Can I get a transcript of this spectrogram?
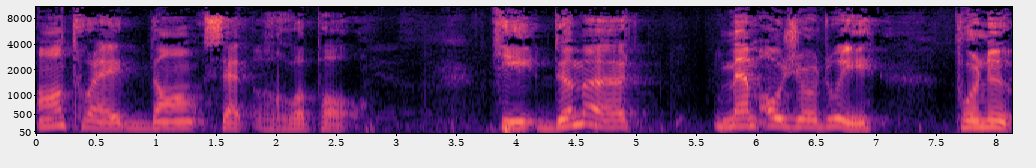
entrer dans cet repos qui demeure même aujourd'hui pour nous.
